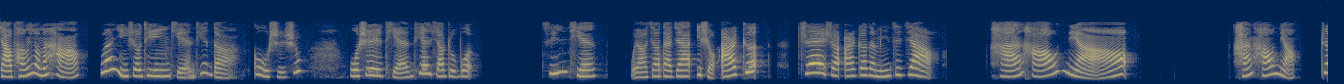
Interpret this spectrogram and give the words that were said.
小朋友们好，欢迎收听甜甜的故事书，我是甜甜小主播。今天我要教大家一首儿歌，这首儿歌的名字叫《寒号鸟》。寒号鸟真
